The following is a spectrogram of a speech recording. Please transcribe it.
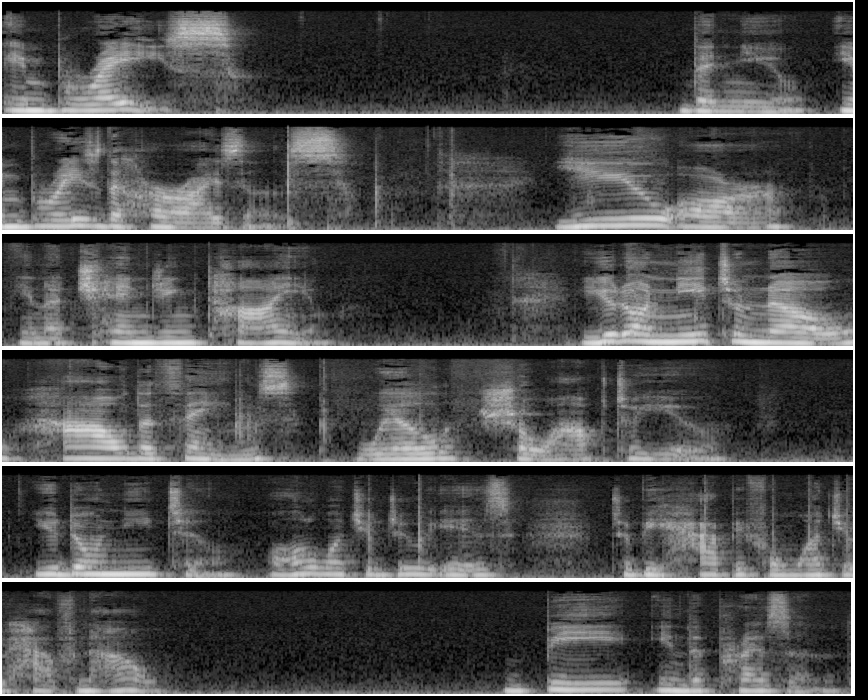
Embrace the new embrace the horizons you are in a changing time. You don't need to know how the things will show up to you. You don't need to. All what you do is to be happy for what you have now. Be in the present.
